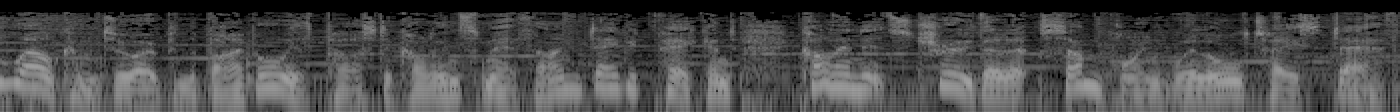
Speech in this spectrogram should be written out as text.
Welcome to Open the Bible with Pastor Colin Smith. I'm David Pick and Colin, it's true that at some point we'll all taste death.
